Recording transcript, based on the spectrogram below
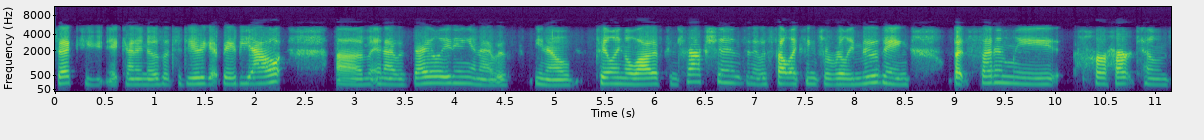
sick, you, it kind of knows what to do to get baby out. Um, and I was dilating, and I was, you know, feeling a lot of contractions, and it was felt like things were really moving. But suddenly, her heart tones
